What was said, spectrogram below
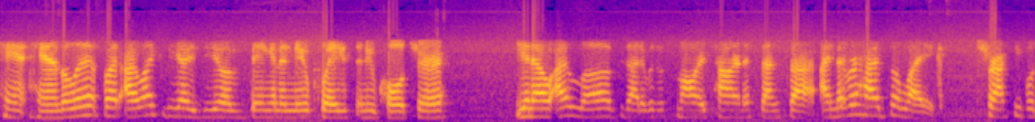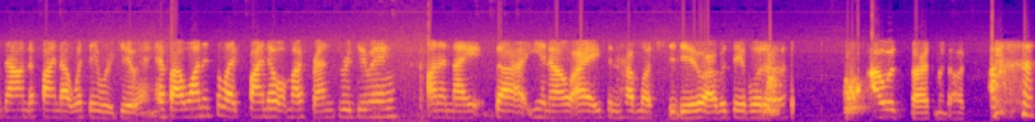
can't handle it, but I like the idea of being in a new place, a new culture. You know, I loved that it was a smaller town in a sense that I never had to like track people down to find out what they were doing. If I wanted to like find out what my friends were doing on a night that, you know, I didn't have much to do, I was able to I was sorry, it's my dog.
